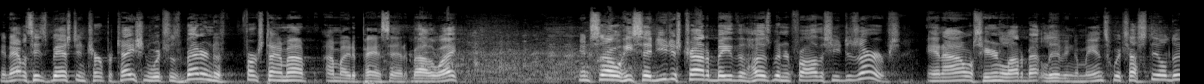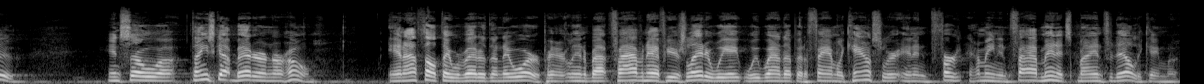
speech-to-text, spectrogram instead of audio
and that was his best interpretation, which was better than the first time I I made a pass at it, by the way. And so he said, "You just try to be the husband and father she deserves." And I was hearing a lot about living amends, which I still do. And so uh, things got better in our home. And I thought they were better than they were. Apparently, and about five and a half years later, we we wound up at a family counselor, and in first, I mean, in five minutes, my infidelity came up,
